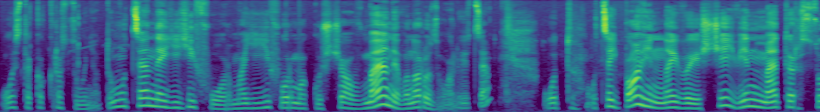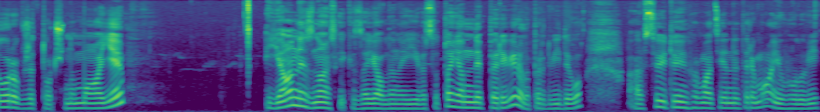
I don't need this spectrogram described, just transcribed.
Ось така красуня. Тому це не її форма. Її форма куща в мене, вона розвалюється. От оцей пагін найвищий, він метр сорок вже точно має. Я не знаю, скільки заявлена її висота, я не перевірила перед відео, а всю ту інформацію я не тримаю в голові,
